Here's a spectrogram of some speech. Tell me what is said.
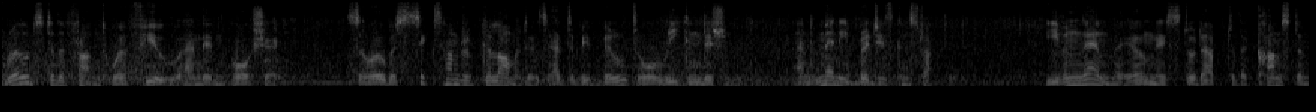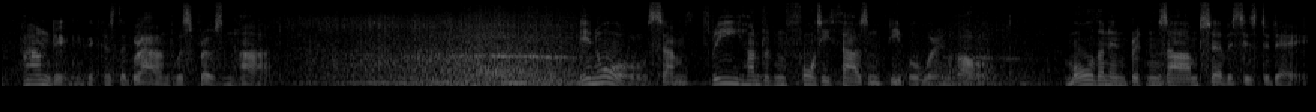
Roads to the front were few and in poor shape, so over 600 kilometers had to be built or reconditioned and many bridges constructed. Even then, they only stood up to the constant pounding because the ground was frozen hard. In all, some 340,000 people were involved, more than in Britain's armed services today.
